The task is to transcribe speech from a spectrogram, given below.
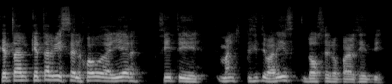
¿Qué tal, ¿Qué tal viste el juego de ayer? City, Manchester City París, 2-0 para el City.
